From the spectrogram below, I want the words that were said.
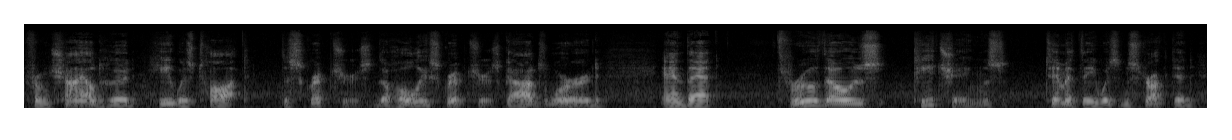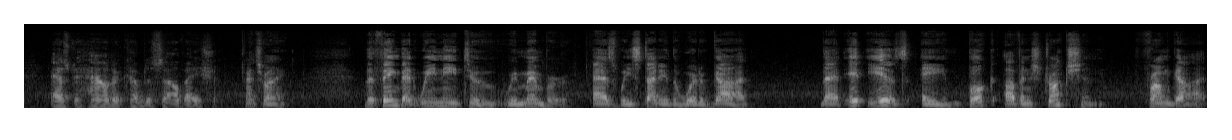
from childhood he was taught the Scriptures, the Holy Scriptures, God's Word, and that through those teachings, Timothy was instructed as to how to come to salvation. That's right. The thing that we need to remember as we study the Word of God that it is a book of instruction from God,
